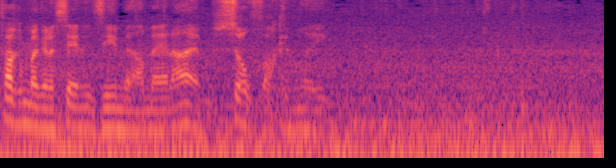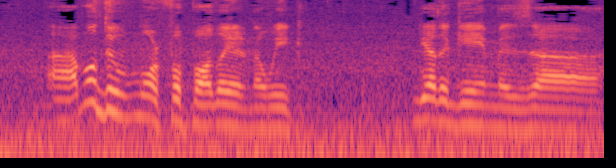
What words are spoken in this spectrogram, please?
fuck am I to say in this email, man? I am so fucking late. Uh, we'll do more football later in the week. The other game is uh,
